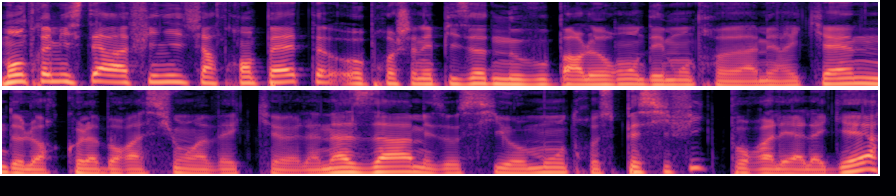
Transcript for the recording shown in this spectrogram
Montre et Mystère a fini de faire trempette. Au prochain épisode, nous vous parlerons des montres américaines, de leur collaboration avec euh, la NASA, mais aussi aux montres spécifiques pour aller à la guerre.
